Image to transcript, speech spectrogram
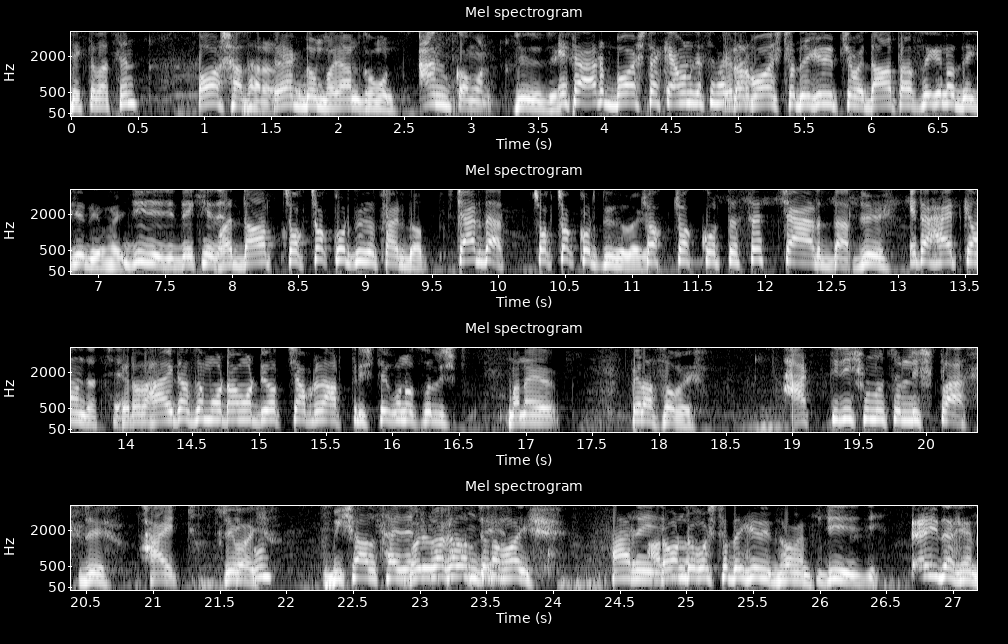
দেখতে পাচ্ছেন? অসাধারণ। একদম ভাই আনকমন আনকমন জি জি জি। এটার বয়সটা কেমন গেছে ভাই? এটার বয়সটা দেখিয়ে দিচ্ছে ভাই। দাঁত আছে কিনা দেখিয়ে দিই ভাই। জি জি জি দেখিয়ে ভাই দাঁত চকচক করতেছে চার দাঁত। চার দাঁত? চকচক করতেছে ভাই চকচক করতেছে চার দাঁত। জি। এটা হাইট কেমন যাচ্ছে? এটার হাইট আছে মোটামুটি হচ্ছে আপনার আটত্রিশ থেকে উনচল্লিশ মানে প্লাস হবে। আটত্রিশ উনচল্লিশ প্লাস জি। হাইট জি ভাই। বিশাল সাইজের ধরে রাখা যাচ্ছে না ভাই। আরে আর অন্ডকোষটা দেখিয়ে দিতে হবেন জি জি এই দেখেন।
